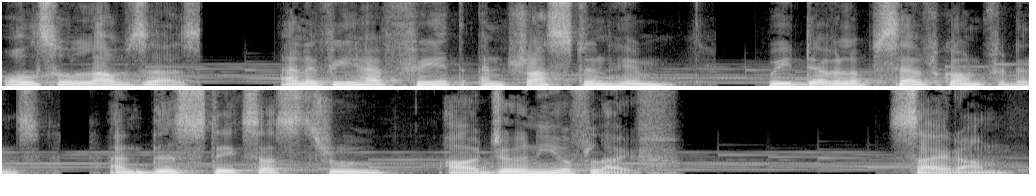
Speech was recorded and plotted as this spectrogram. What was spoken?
also loves us, and if we have faith and trust in Him, we develop self confidence, and this takes us through our journey of life. Sai Ram.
